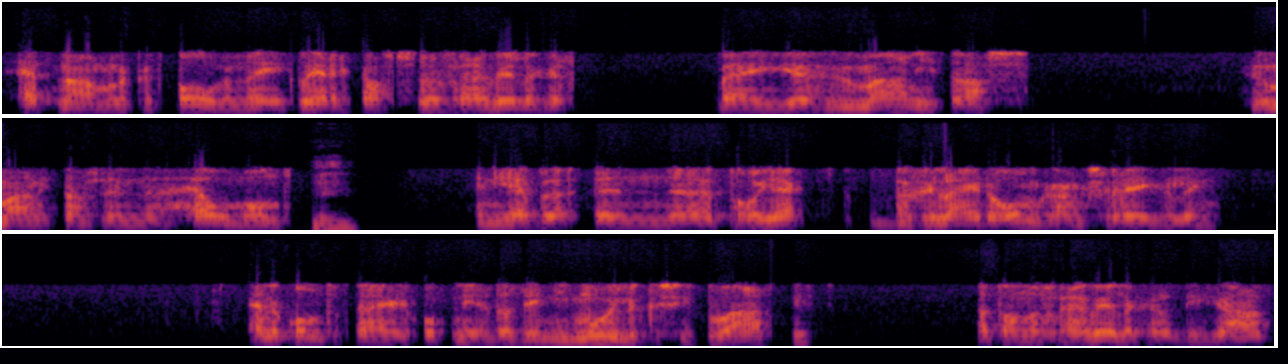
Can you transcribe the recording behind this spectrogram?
heb namelijk het volgende. Ik werk als eh, vrijwilliger bij eh, Humanitas. Humanitas in eh, Helmond. Mhm. En die hebben een eh, project begeleide omgangsregeling. En dan komt het eigenlijk op neer dat in die moeilijke situaties... dat dan een vrijwilliger die gaat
